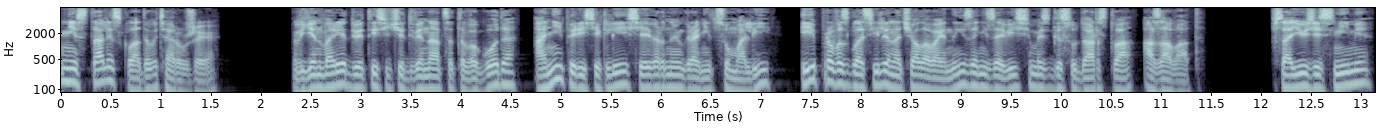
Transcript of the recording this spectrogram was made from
не стали складывать оружие. В январе 2012 года они пересекли северную границу Мали и провозгласили начало войны за независимость государства Азават. В союзе с ними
